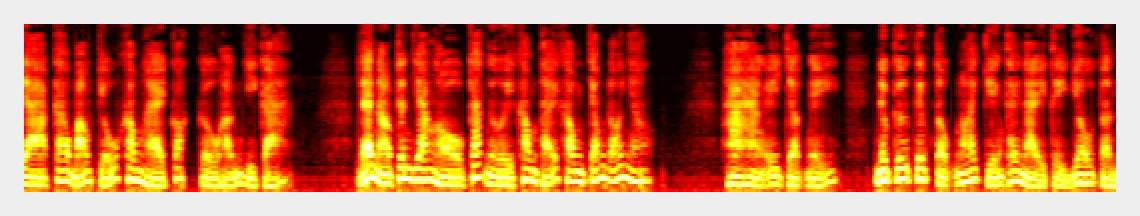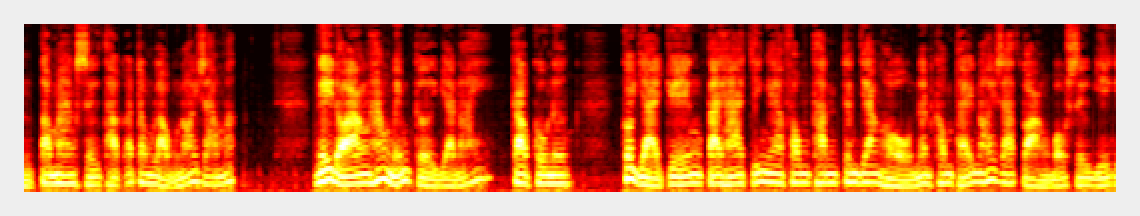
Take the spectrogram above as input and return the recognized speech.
và Cao Bảo Chủ không hề có cừu hận gì cả. Lẽ nào trên giang hồ các người không thể không chống đối nhau? Hà Hàng Y chợt nghĩ, nếu cứ tiếp tục nói chuyện thế này thì vô tình ta mang sự thật ở trong lòng nói ra mất. Nghĩ đoạn hắn mỉm cười và nói, Cao cô nương, có vài chuyện tại hạ chỉ nghe phong thanh trên giang hồ nên không thể nói ra toàn bộ sự việc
